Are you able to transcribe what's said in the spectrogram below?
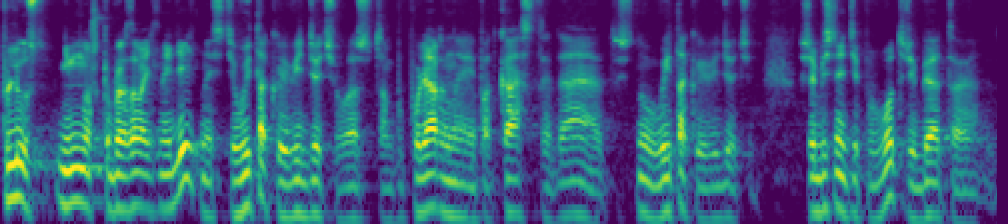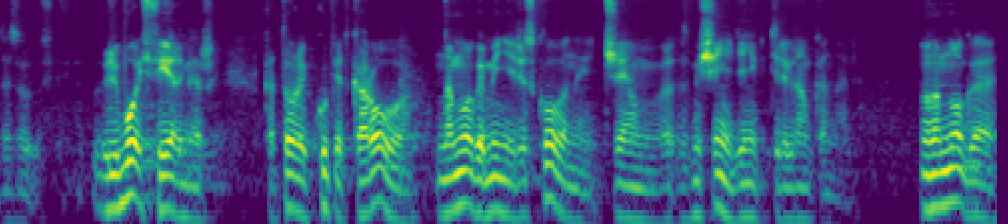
Плюс немножко образовательной деятельности, вы и так ее ведете, у вас там популярные подкасты, да, то есть, ну, вы и так ее ведете. То есть объясняете, типа, вот, ребята, любой фермер, который купит корову, намного менее рискованный, чем размещение денег в телеграм-канале. Ну, намного,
